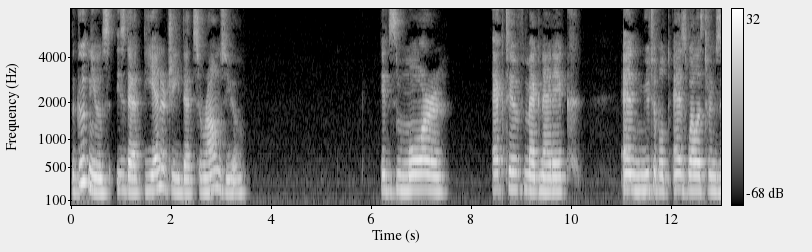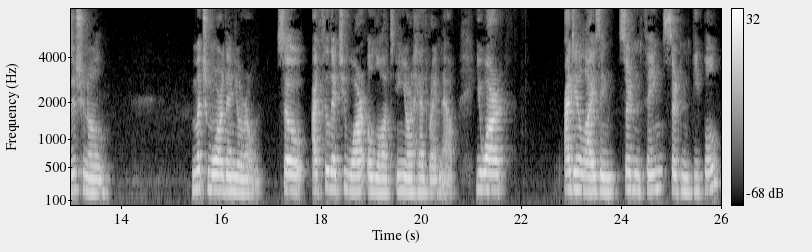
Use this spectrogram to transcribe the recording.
The good news is that the energy that surrounds you it's more active, magnetic, and mutable as well as transitional much more than your own. So I feel that you are a lot in your head right now. You are idealizing certain things, certain people,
